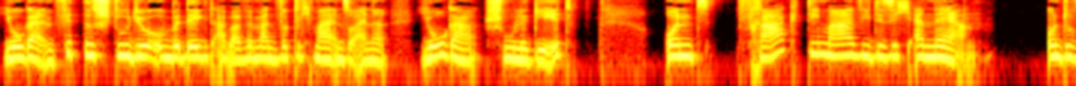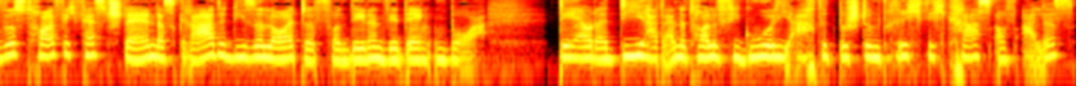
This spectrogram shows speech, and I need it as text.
Yoga im Fitnessstudio unbedingt, aber wenn man wirklich mal in so eine Yogaschule geht und fragt die mal, wie die sich ernähren. Und du wirst häufig feststellen, dass gerade diese Leute, von denen wir denken, boah, der oder die hat eine tolle Figur, die achtet bestimmt richtig krass auf alles,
